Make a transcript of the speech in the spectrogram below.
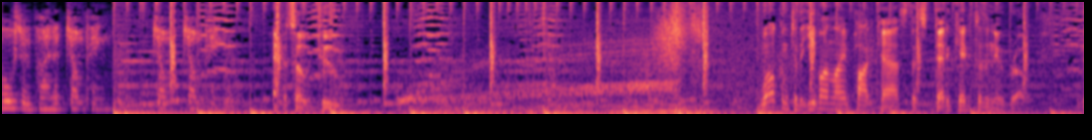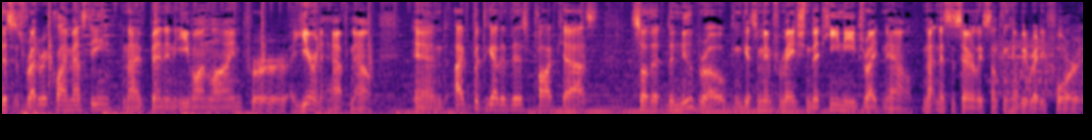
Autopilot jumping. Jump jumping. Episode 2. Welcome to the EVE Online podcast that's dedicated to the new bro. This is Rhetoric Climesti, and I've been in EVE Online for a year and a half now. And I've put together this podcast so that the new bro can get some information that he needs right now, not necessarily something he'll be ready for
